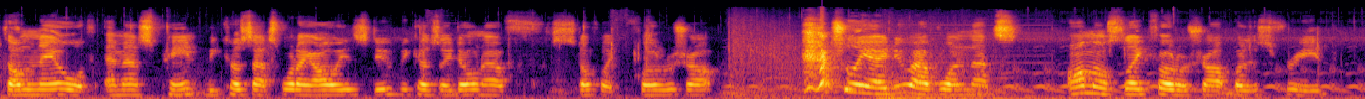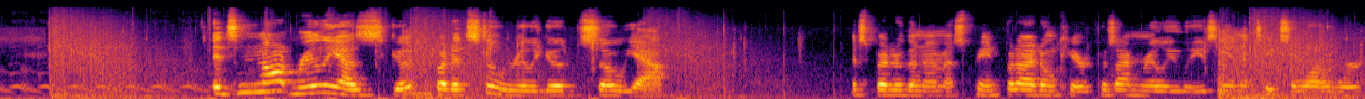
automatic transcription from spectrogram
thumbnail with MS Paint because that's what I always do because I don't have stuff like Photoshop. Actually, I do have one that's almost like Photoshop, but it's free. It's not really as good, but it's still really good, so yeah. It's better than MS Paint, but I don't care because I'm really lazy and it takes a lot of work.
